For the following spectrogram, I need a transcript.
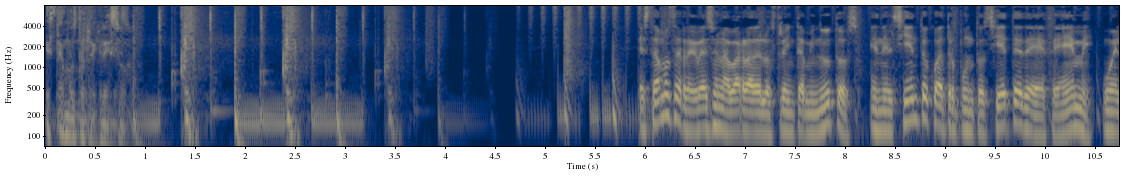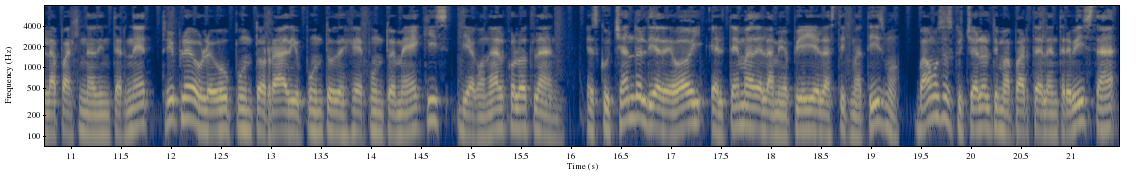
Estamos de regreso. Estamos de regreso en la barra de los 30 minutos, en el 104.7 de FM o en la página de internet www.radio.dg.mx diagonal Colotlán. Escuchando el día de hoy el tema de la miopía y el astigmatismo, vamos a escuchar la última parte de la entrevista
